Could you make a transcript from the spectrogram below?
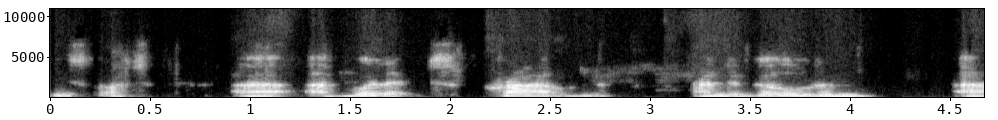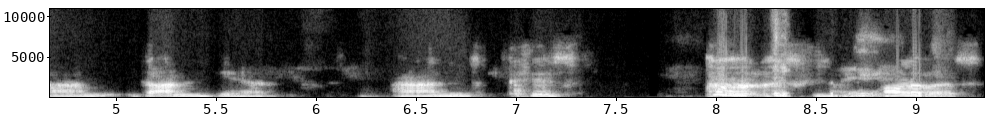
he's got a bullet crown and a golden um, gun here, and his followers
